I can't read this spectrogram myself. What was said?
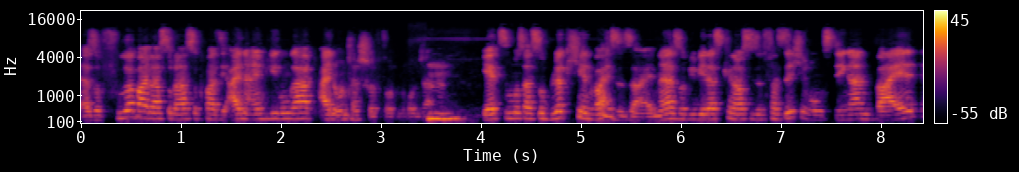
also früher war das so, da hast du quasi eine Einwilligung gehabt, eine Unterschrift unten runter. Mhm. Jetzt muss das so blöckchenweise sein, ne? so wie wir das kennen aus diesen Versicherungsdingern, weil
